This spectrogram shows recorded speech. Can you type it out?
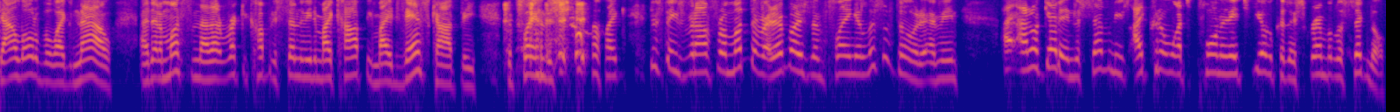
downloadable, like now, and then a month from now, that record company's sending me my copy, my advance copy, to play on the show. like this thing's been out for a month already. Everybody's been playing and listening to it. I mean, I, I don't get it. In the '70s, I couldn't watch porn on HBO because I scrambled the signal.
